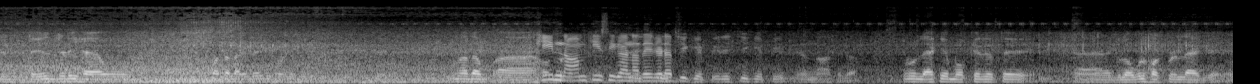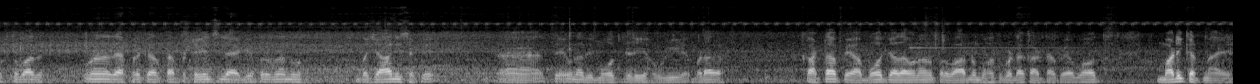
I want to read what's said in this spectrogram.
ਡਿਟੇਲ ਜਿਹੜੀ ਹੈ ਉਹ ਪਤਾ ਲੱਗ ਜਾਏਗੀ ਥੋੜੀ ਉਹਨਾਂ ਦਾ ਕੀ ਨਾਮ ਕੀ ਸੀਗਾ ਇਹਨਾਂ ਦੇ ਜਿਹੜਾ ਰਿਚੀ ਕੇਪੀ ਰਿਚੀ ਕੇਪੀ ਨਾਂ ਸੀਗਾ। ਉਹਨੂੰ ਲੈ ਕੇ ਮੌਕੇ ਦੇ ਉੱਤੇ ਗਲੋਬਲ ਹਸਪੀਟਲ ਲੈ ਗਏ। ਉਸ ਤੋਂ ਬਾਅਦ ਉਹਨਾਂ ਨੇ ਰੈਫਰ ਕਰਤਾ ਪਟੇਲ ਚ ਲੈ ਗਏ ਪਰ ਉਹਨਾਂ ਨੂੰ ਬਚਾ ਨਹੀਂ ਸਕੇ। ਅਹ, ਤੇ ਉਹਨਾਂ ਦੀ ਮੌਤ ਜਿਹੜੀ ਹੋ ਗਈ ਹੈ ਬੜਾ ਘਾਟਾ ਪਿਆ ਬਹੁਤ ਜ਼ਿਆਦਾ ਉਹਨਾਂ ਨੂੰ ਪਰਿਵਾਰ ਨੂੰ ਬਹੁਤ ਵੱਡਾ ਘਾਟਾ ਪਿਆ ਬਹੁਤ ਮਾੜੀ ਘਟਨਾ ਹੈ।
